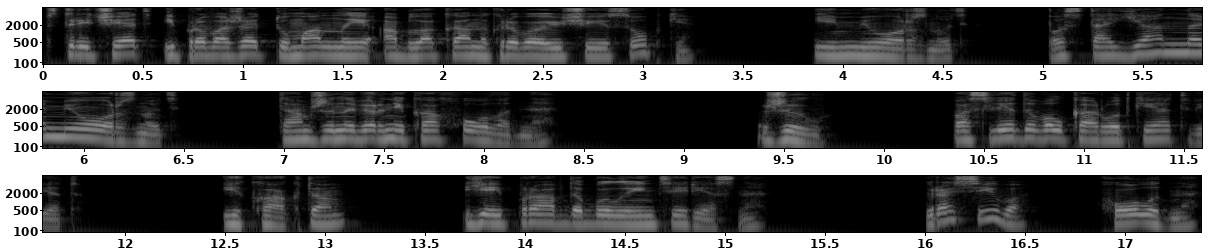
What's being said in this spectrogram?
Встречать и провожать туманные облака, накрывающие сопки? И мерзнуть, постоянно мерзнуть. Там же наверняка холодно. «Жил», — последовал короткий ответ. «И как там?» Ей правда было интересно. «Красиво, холодно».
